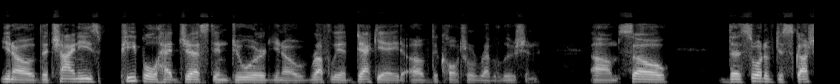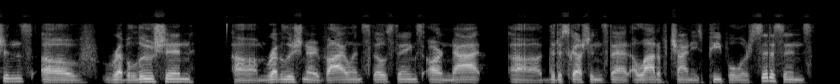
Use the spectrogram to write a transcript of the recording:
you know, the Chinese people had just endured, you know, roughly a decade of the Cultural Revolution. Um, so the sort of discussions of revolution, um, revolutionary violence, those things are not uh, the discussions that a lot of Chinese people or citizens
